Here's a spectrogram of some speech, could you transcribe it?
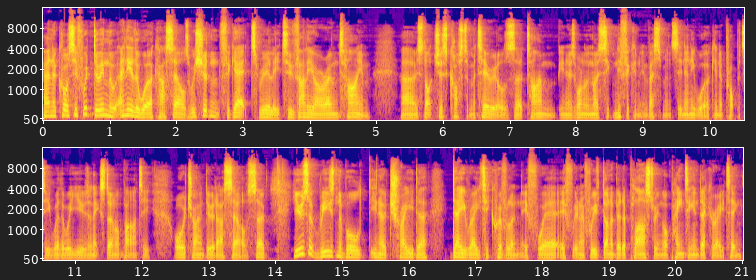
And of course, if we're doing the, any of the work ourselves, we shouldn't forget really to value our own time. Uh, it's not just cost of materials. Uh, time, you know, is one of the most significant investments in any work in a property, whether we use an external party or we try and do it ourselves. So, use a reasonable, you know, trader day rate equivalent. If we're, if you know, if we've done a bit of plastering or painting and decorating,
